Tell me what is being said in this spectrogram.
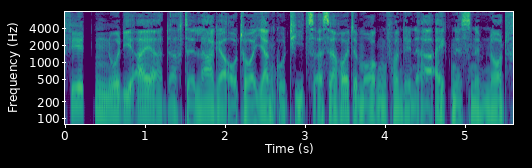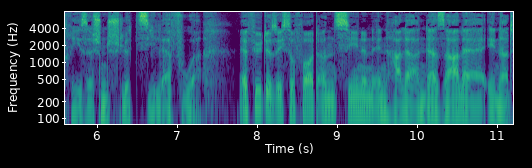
Fehlten nur die Eier, dachte Lagerautor Janko Tietz, als er heute Morgen von den Ereignissen im nordfriesischen Schlütziel erfuhr. Er fühlte sich sofort an Szenen in Halle an der Saale erinnert,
